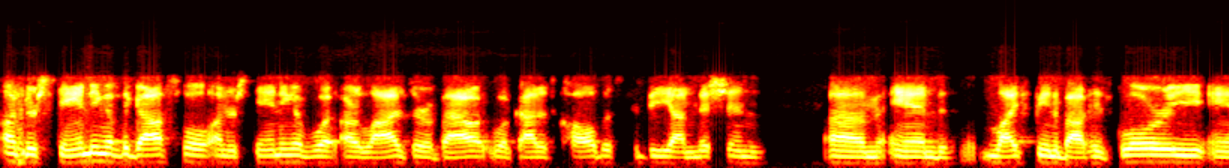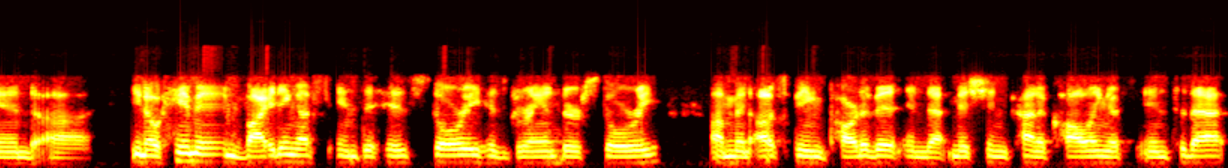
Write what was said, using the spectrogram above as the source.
understanding of the gospel, understanding of what our lives are about, what God has called us to be on mission um, and life being about His glory, and uh, you know Him inviting us into His story, His grander story, um, and us being part of it, and that mission kind of calling us into that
